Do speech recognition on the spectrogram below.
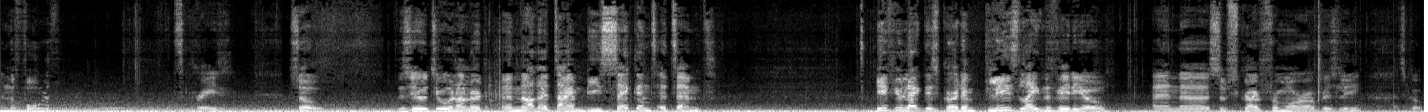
and the fourth, it's crazy. So, the 0 to 100 another time, the second attempt. If you like this car, then please like the video and uh, subscribe for more, obviously. Let's go.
